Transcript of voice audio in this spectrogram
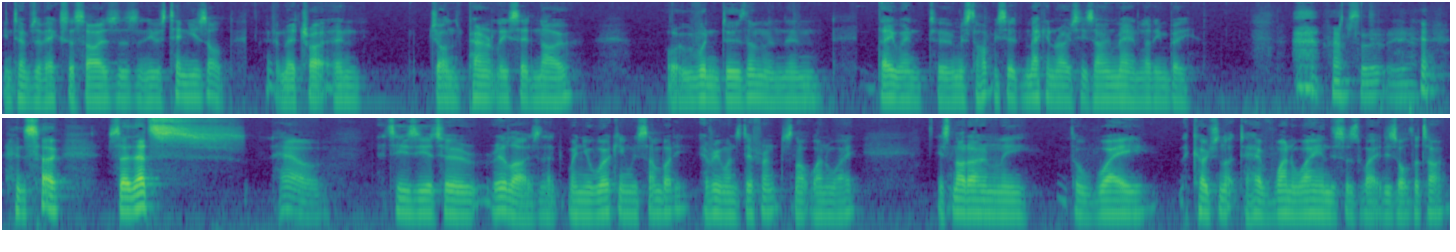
in terms of exercises, and he was 10 years old. And they try, and John apparently said no, or we wouldn't do them. And then they went to Mr. Hop. He said, McEnroe's his own man, let him be. Absolutely, yeah. and so, so that's how it's easier to realize that when you're working with somebody, everyone's different. It's not one way. It's not only the way the coach not to have one way and this is the way it is all the time.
